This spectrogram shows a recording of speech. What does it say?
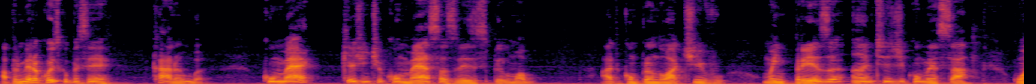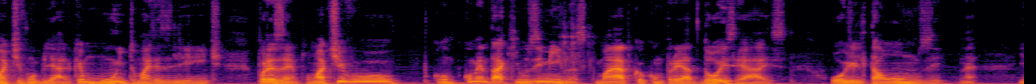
a primeira coisa que eu pensei é, caramba, como é que a gente começa às vezes pelo uma, comprando um ativo, uma empresa, antes de começar com um ativo imobiliário, que é muito mais resiliente. Por exemplo, um ativo, vou comentar aqui, Uzi Minas, que uma época eu comprei a dois reais, hoje ele está 11, né? E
